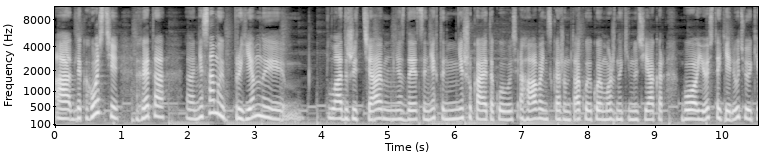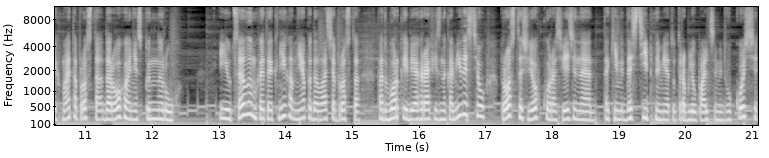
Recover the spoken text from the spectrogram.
А для кагосьці гэта не самы прыемны лад жыцця. Мне здаецца нехта не шукае такую вось агавань скажем так у якой можна кінуць якар. Бо ёсць такія людзі у якіх мэта просто дарога няспынны рух. І ў цэлым гэтая кніга мне падалася просто подборкай біяграфій знакамітасцяў просто злёгку разведзеная такімі дасціпнымі я тут раблю пальцамі двухкосі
